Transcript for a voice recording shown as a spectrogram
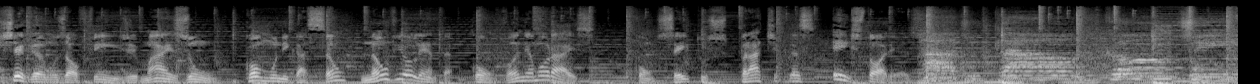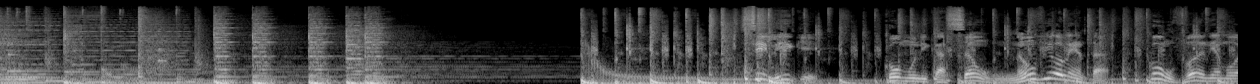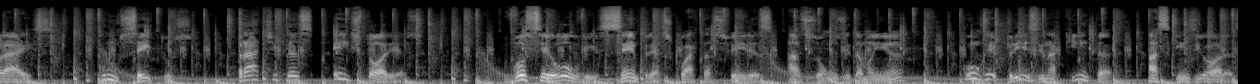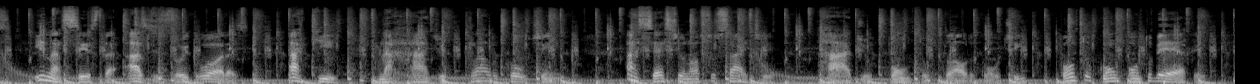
Chegamos ao fim de mais um Comunicação Não Violenta com Vânia Moraes. Conceitos, práticas e histórias. Rádio Cloud Coach. Se ligue. Comunicação não violenta com Vânia Moraes. Conceitos, práticas e histórias. Você ouve sempre às quartas-feiras às 11 da manhã, com reprise na quinta às 15 horas e na sexta às 18 horas, aqui na Rádio Cloud Coaching. Acesse o nosso site radio.cloudcoaching.com.br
